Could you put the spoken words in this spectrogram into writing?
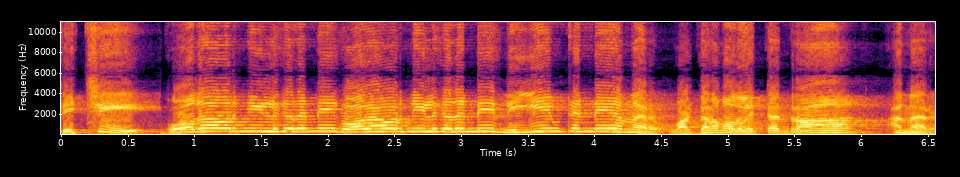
తెచ్చి గోదావరి నీళ్ళు కదండి గోదావరి నీళ్ళు కదండి నెయ్యి ఏమిటండి? అన్నారు. వడ్డన మొదలెట్టండ్రా. అన్నారు.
